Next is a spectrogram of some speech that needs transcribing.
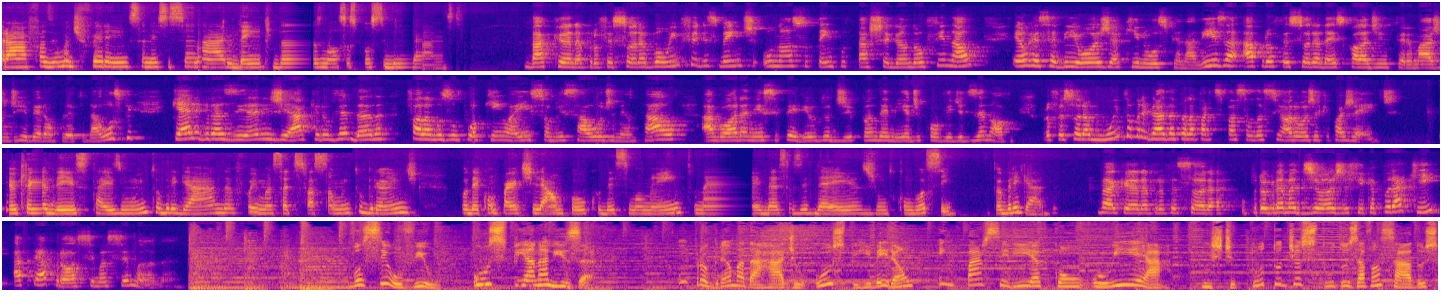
para fazer uma diferença nesse cenário dentro das nossas possibilidades. Bacana, professora. Bom, infelizmente o nosso tempo está chegando ao final. Eu recebi hoje aqui no USP Analisa a professora da Escola de Enfermagem de Ribeirão Preto da USP, Kelly Graziani Giáquero Vedana. Falamos um pouquinho aí sobre saúde mental, agora nesse período de pandemia de Covid-19. Professora, muito obrigada pela participação da senhora hoje aqui com a gente. Eu que agradeço, Thais, muito obrigada. Foi uma satisfação muito grande poder compartilhar um pouco desse momento, né, e dessas ideias junto com você. Muito obrigada. Bacana, professora. O programa de hoje fica por aqui. Até a próxima semana. Você ouviu USP Analisa, um programa da Rádio USP Ribeirão em parceria com o IEA, Instituto de Estudos Avançados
